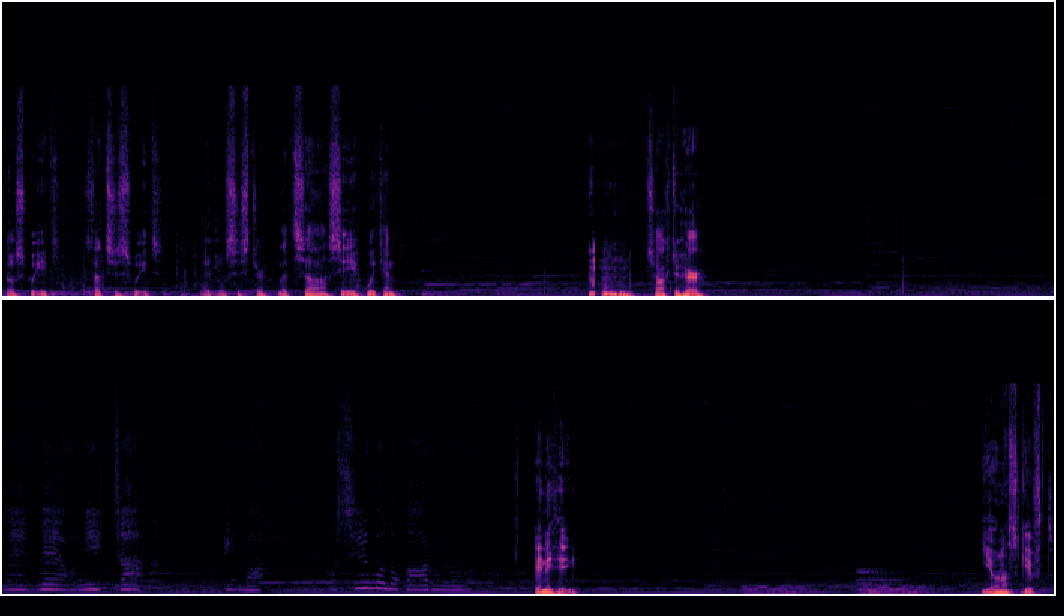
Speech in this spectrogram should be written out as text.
So sweet. Such a sweet little sister. Let's uh, see if we can talk to her. anything. Yonah's gift.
